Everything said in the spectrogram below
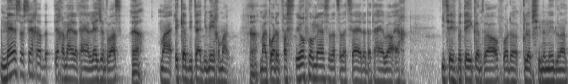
mensen zeggen tegen mij dat hij een legend was. Ja. Maar ik heb die tijd niet meegemaakt. Ja. Maar ik hoorde vast heel veel mensen dat ze dat zeiden. Dat hij wel echt iets heeft betekend wel voor de clubs in Nederland.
